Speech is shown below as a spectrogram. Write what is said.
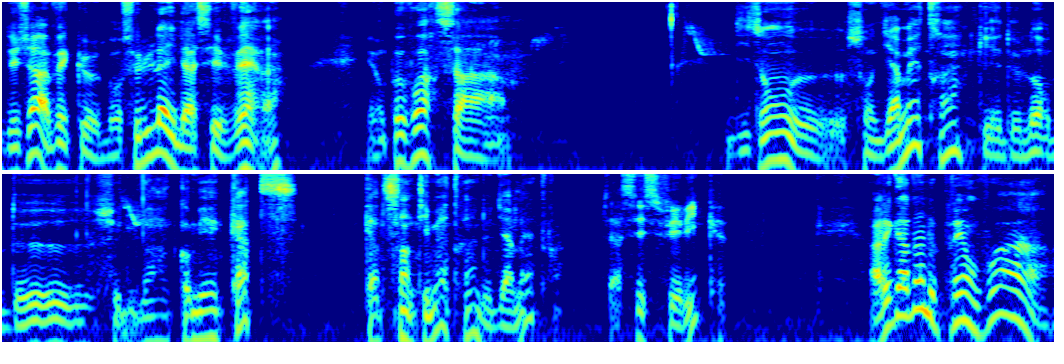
déjà avec... bon, celui-là, il est assez vert. Hein. et on peut voir sa... Disons, son diamètre, qui est de l'ordre de celui-là, combien? 4 4 cm de diamètre. C'est assez sphérique. En regardant de près, on voit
